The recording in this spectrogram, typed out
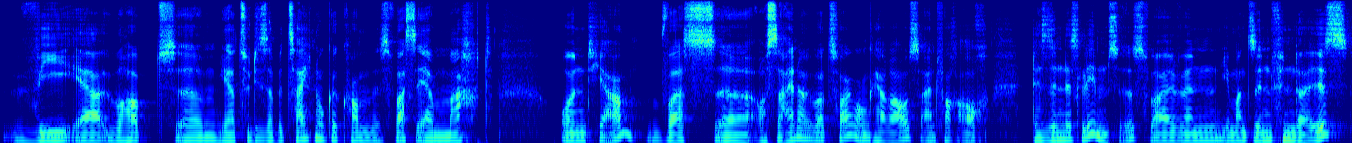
wie er überhaupt ähm, ja, zu dieser Bezeichnung gekommen ist, was er macht und ja, was äh, aus seiner Überzeugung heraus einfach auch der Sinn des Lebens ist, weil wenn jemand Sinnfinder ist,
